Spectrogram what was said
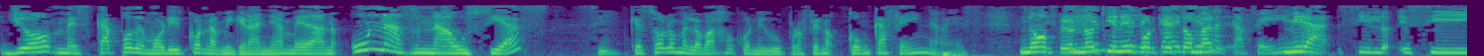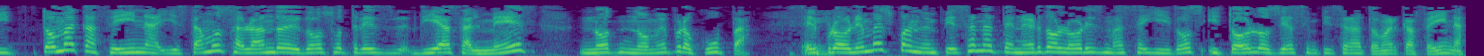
yo me escapo de morir con la migraña, me dan unas náuseas. que solo me lo bajo con ibuprofeno, con cafeína, ¿ves? No, pero no tiene por qué tomar. Cafeína. Mira, si, si toma cafeína y estamos hablando de dos o tres días al mes, no, no me preocupa. El problema es cuando empiezan a tener dolores más seguidos y todos los días empiezan a tomar cafeína.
